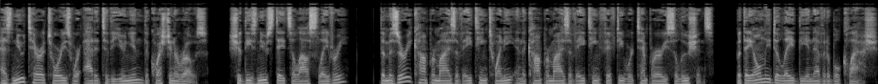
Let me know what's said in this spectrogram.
As new territories were added to the Union the question arose, should these new states allow slavery? The Missouri Compromise of 1820 and the Compromise of 1850 were temporary solutions, but they only delayed the inevitable clash.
